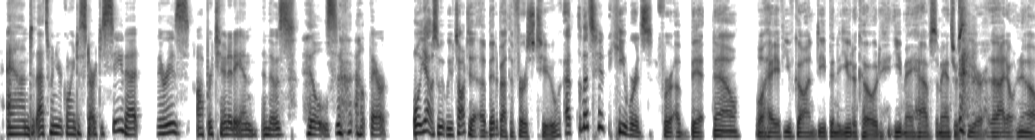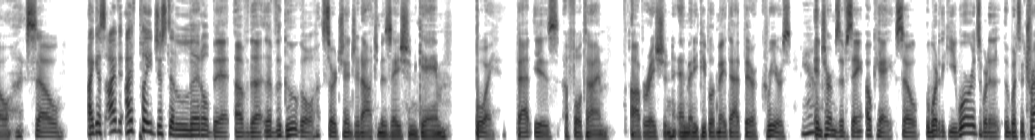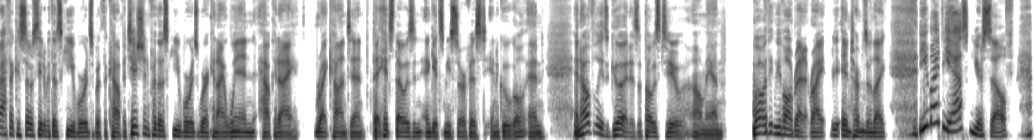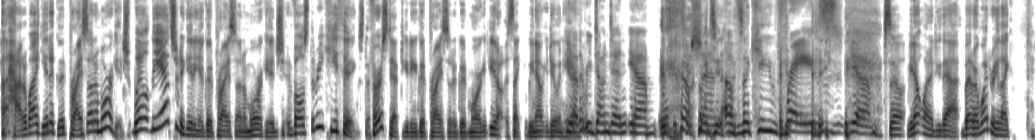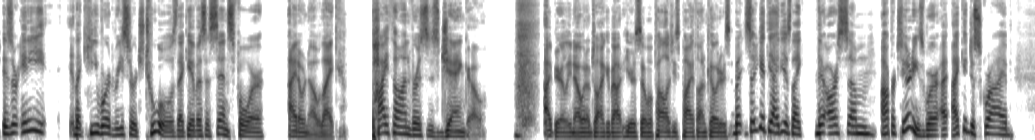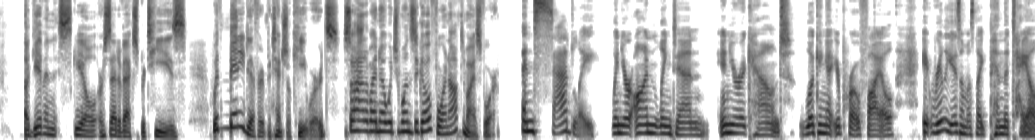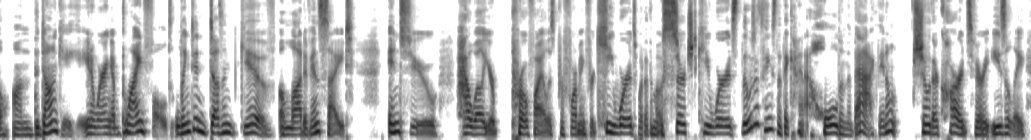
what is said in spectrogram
And that's when you're going to start to see that there is opportunity in, in those hills out there. Well, yeah. So we've talked a, bit about the first two. Uh, let's hit keywords for a bit now. Well, hey, if you've gone deep into Unicode, you may have some answers here that I don't know. So I guess I've I've played just a little bit of the of the Google search engine optimization game. Boy, that is a full time operation and many people have made that their careers Yeah. in terms of saying okay so what are the keywords? What are the, what's the traffic associated with those keywords? What's the competition for those keywords? Where can i win? How can i write content that hits those and, and gets me surfaced in google? And and hopefully it's good as opposed to oh man well, I think we've all read it, right? In terms of like, you might be asking yourself, uh, how do I get a good price on a mortgage? Well, the answer to getting a good price on a mortgage involves three key things. The first step to getting a good price on a good mortgage, you know, it's like, we know what you're doing here. Yeah, the redundant, yeah, repetition of the key phrase. Yeah. So we don't want to do that. But I'm wondering, like, is there any like keyword research tools that give us a sense for, I don't know, like Python versus Django? I barely know what I'm talking about here, so apologies, Python coders. But so you get the idea is like there are some opportunities where I, I could describe a given skill or set of expertise with many different potential keywords. So how do I know which ones to go for and optimize for? And sadly, when you're on LinkedIn in your account, looking at your profile, it really is almost like pin the tail on the donkey, you know, wearing a blindfold. LinkedIn doesn't give a lot of insight into how well your profile is performing for keywords, what are the most searched keywords. Those are things that they kind of hold in the back. They don't show their cards very easily.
